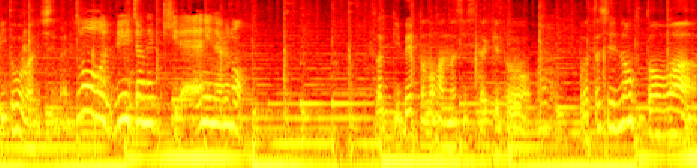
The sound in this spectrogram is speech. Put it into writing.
微動だにしない。んそうりーちゃんね綺麗に寝るの。さっきベッドの話したけど私の布団は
